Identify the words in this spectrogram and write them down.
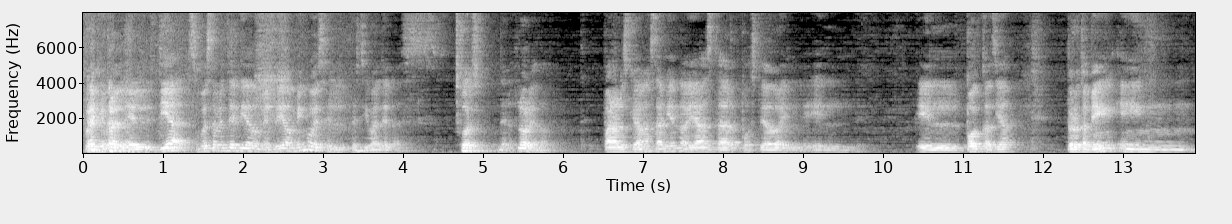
Por ejemplo, el, día, supuestamente el día, el día domingo es el festival de las flores. De las flores, ¿no? Para los que van a estar viendo, ya va a estar posteado el, el, el podcast ya. Pero también en.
